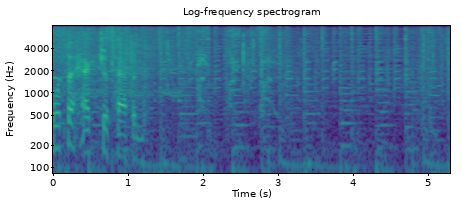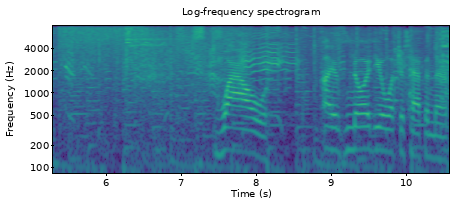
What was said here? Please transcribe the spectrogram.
What the heck just happened? Wow. I have no idea what just happened there.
